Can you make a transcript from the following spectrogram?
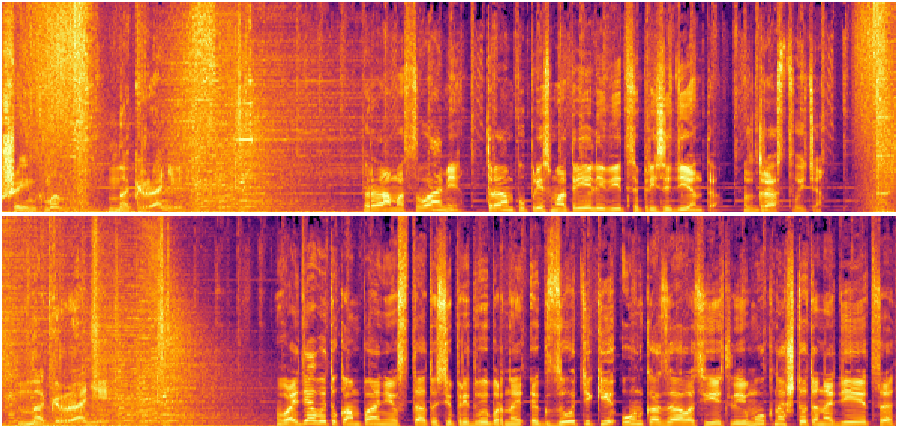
Шейнгман. На грани. Рама с вами. Трампу присмотрели вице-президента. Здравствуйте. На грани. Войдя в эту кампанию в статусе предвыборной экзотики, он, казалось, если и мог на что-то надеяться,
